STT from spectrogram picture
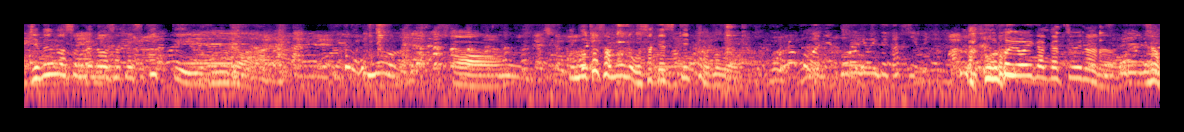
自分はそんなにお酒好きっていうほどではない思うああ妹さんもお酒好きってほどではこの子はねほろ酔いでガチ酔い。ほろ酔いがガチ酔いなのよ。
